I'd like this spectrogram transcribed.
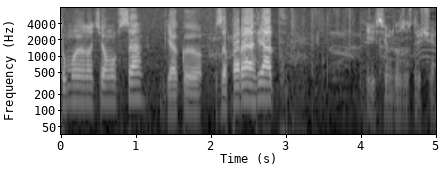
Думаю, на цьому все. Дякую за перегляд. І всім до зустрічі.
